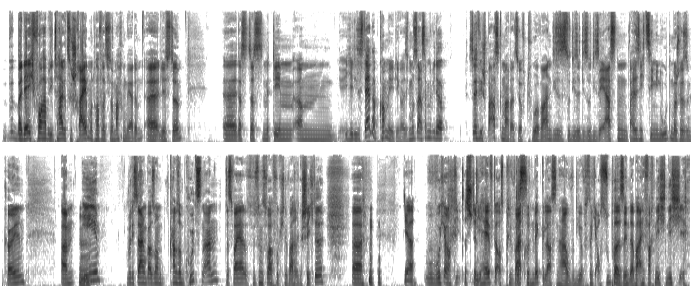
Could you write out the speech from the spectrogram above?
bei der ich vorhabe, die Tage zu schreiben und hoffe, dass ich das machen werde, äh, Liste. Äh, dass das mit dem, ähm, hier dieses Stand-Up-Comedy-Ding. Also ich muss sagen, es hat mir wieder sehr viel Spaß gemacht, als wir auf Tour waren. Dieses, so diese, die, so diese ersten, weiß ich nicht, zehn Minuten, beispielsweise in Köln. Ähm, Mhm. Eh, würde ich sagen, war so am, kam so am coolsten an. Das war ja, das war auch wirklich eine wahre Geschichte. Äh, Ja, wo, wo ich auch noch die, Das die Hälfte aus Privatgründen weggelassen habe, wo die natürlich auch super sind, aber einfach nicht, nicht,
